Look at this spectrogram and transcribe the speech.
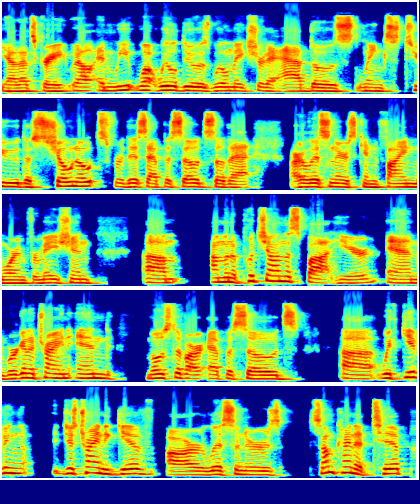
Yeah, that's great. Well, and we what we'll do is we'll make sure to add those links to the show notes for this episode so that our listeners can find more information. Um, I'm going to put you on the spot here, and we're going to try and end most of our episodes uh, with giving, just trying to give our listeners some kind of tip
